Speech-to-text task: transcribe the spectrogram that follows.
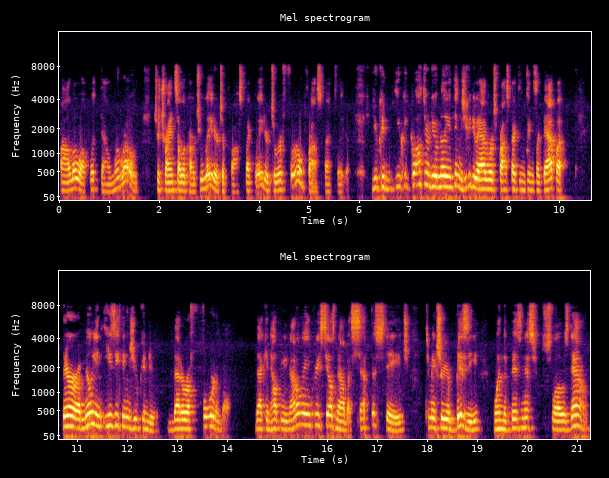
follow up with down the road, to try and sell a car to later, to prospect later, to referral prospect later. You could you could go out there and do a million things. You could do AdWords prospecting things like that, but there are a million easy things you can do that are affordable that can help you not only increase sales now, but set the stage to make sure you're busy when the business slows down.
